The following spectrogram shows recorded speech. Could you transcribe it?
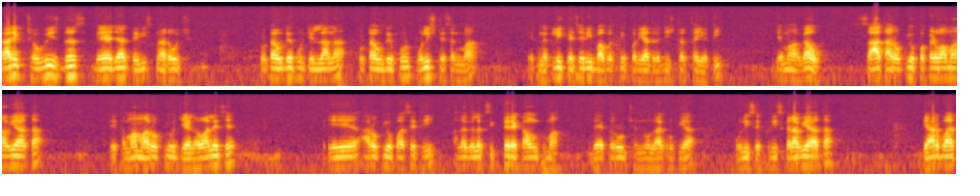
તારીખ છવ્વીસ દસ બે હજાર ના રોજ છોટાઉદેપુર જિલ્લાના છોટાઉદેપુર પોલીસ સ્ટેશનમાં એક નકલી કચેરી બાબતની ફરિયાદ રજિસ્ટર થઈ હતી, જેમાં અગાઉ સાત આરોપીઓ પકડવામાં આવ્યા હતા. તે તમામ આરોપીઓ જેલ હવાલે છે. એ આરોપીઓ પાસેથી અલગ અલગ સિત્તેર એકાઉન્ટમાં બે કરોડ છન્નું લાખ રૂપિયા પોલીસે ફ્રીઝ કરાવ્યા હતા. ત્યારબાદ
